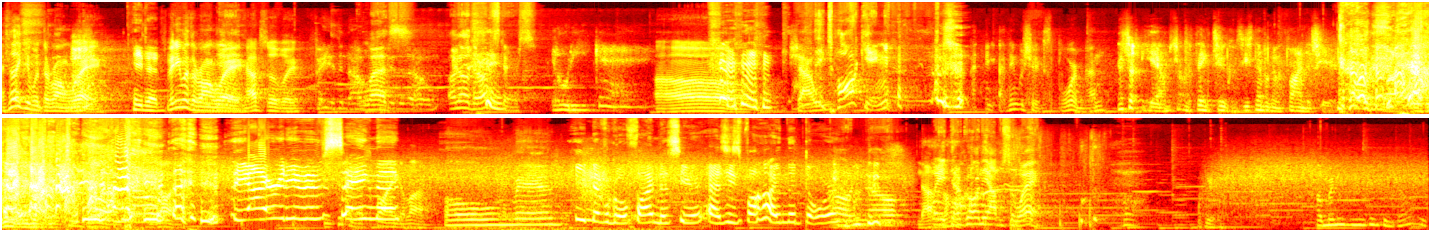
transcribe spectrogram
I feel like he went the wrong way. He did. But he went the wrong way, absolutely. Less. Oh no, they're upstairs. Oh. Why are they talking? I think I think we should explore, man. That's what- yeah, I'm starting to think too, because he's never gonna find us here. Oh the irony of him saying that. Oh man. he never gonna find us here as he's behind the door. Oh no. Not Wait, they're going the opposite way. How many do you think are down?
